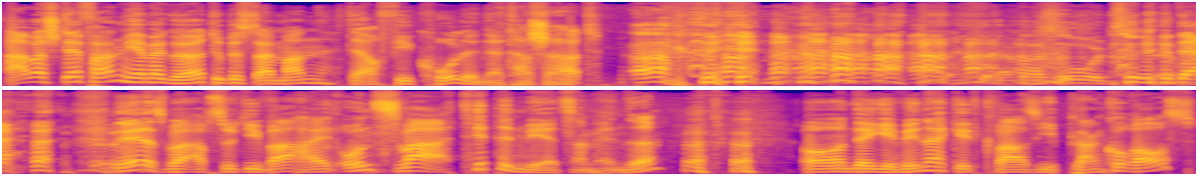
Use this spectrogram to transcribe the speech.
Aber Stefan, wir haben ja gehört, du bist ein Mann, der auch viel Kohle in der Tasche hat. Der war gut. Der Der, ne, das war absolut die Wahrheit. Und zwar tippen wir jetzt am Ende. Und der Gewinner geht quasi blanko raus.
